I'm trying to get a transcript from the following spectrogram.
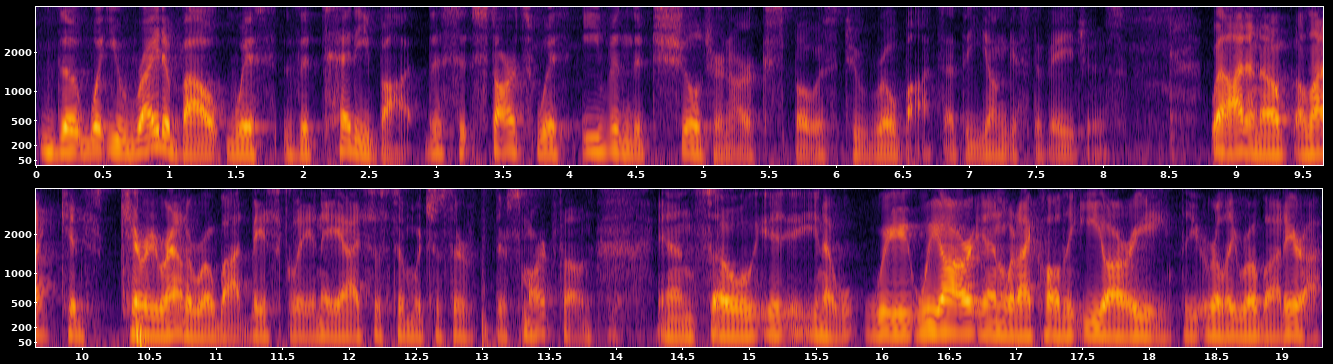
the what you write about with the teddy bot, this starts with even the children are exposed to robots at the youngest of ages. Well, I don't know. A lot of kids carry around a robot, basically an AI system, which is their, their smartphone. And so, it, you know, we, we are in what I call the ERE, the early robot era.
